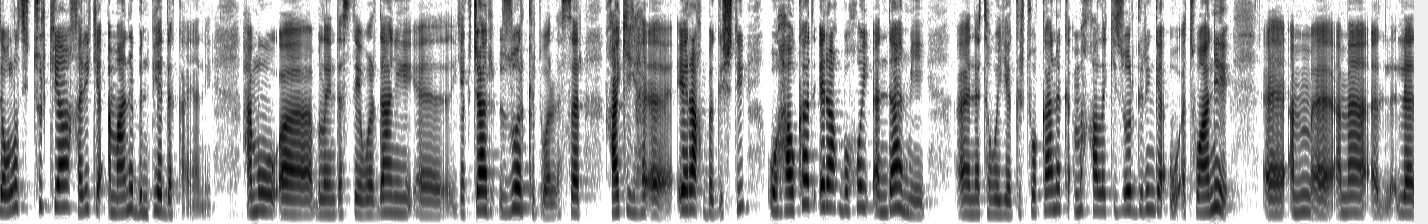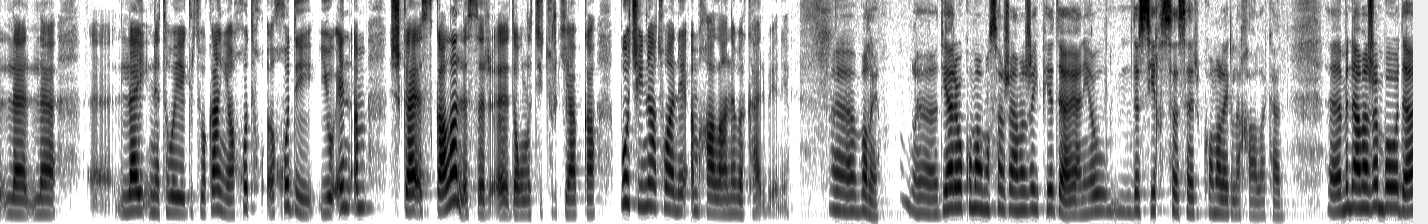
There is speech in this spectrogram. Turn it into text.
دەوڵەتی تورکیا خەریکە ئەمانە بن پێ دەکا یانی هەموو بڵێن دەستێوەردانی یەکجار زۆر کردووە لەسەر خاکی عێراق بەگشتی و هاوکات عێراق بۆ خۆی ئەندامی نەتەوە یەکگرتووەکانە کە ئەمە خاڵێکی زۆر گرنگە و ئەتوانێ ئەمە لە لای نەتەوە یەکگرتووەکان یان خود خودی یوئن ئەم سکاڵا لەسەر دەوڵەتی تورکیا بکە بۆچی ناتوانێ ئەم خاڵانە بەکاربێنێ بەڵێ دیارە وەکو مامۆستاش ئاماژەی پێدا یانی ئەو دەستی خستە سەر کۆمەڵێک لە خاڵەکان من ئاماژەم بەوەدا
